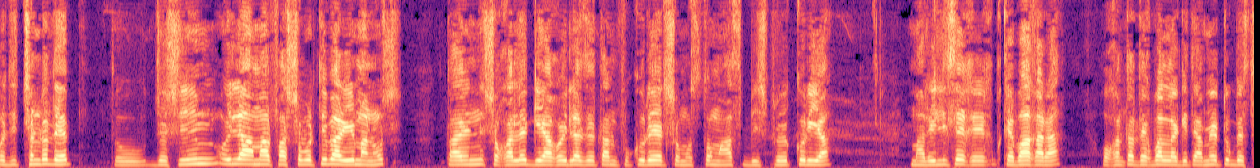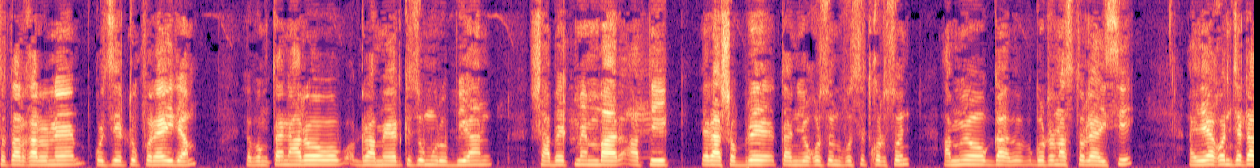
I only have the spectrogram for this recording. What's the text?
অজিত চন্দ্র দেব। তো জসিম ওইলা আমার পার্শ্ববর্তী বাড়ির মানুষ। তাই সকালে গিয়া কইলা যে তার পুকুরের সমস্ত মাছ বিষ প্রয়োগ করিয়া, মারিলিছে কেবা কারা। ওখানটা দেখবার লাগিতে আমি একটু ব্যস্ততার কারণে কইছি একটু পরে আইরাম। এবং তাই আরও গ্রামের কিছু মুরব্বিয়ান, সাবেক মেম্বার, আতিক, এরা সবরে তাই ইয়ে করছেন, উপস্থিত করছেন। আমিও ঘটনাস্থলে আইছি। আইয়া এখন যেটা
